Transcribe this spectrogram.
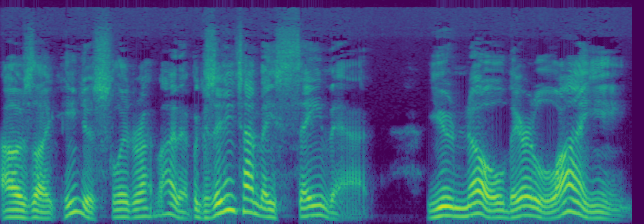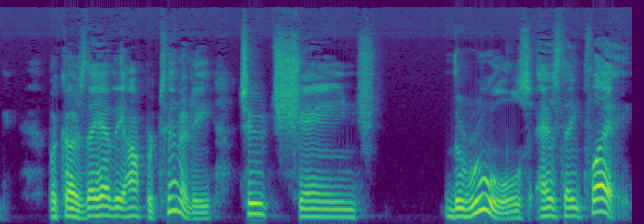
I was like, he just slid right by that because anytime they say that, you know they're lying because they have the opportunity to change the rules as they play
